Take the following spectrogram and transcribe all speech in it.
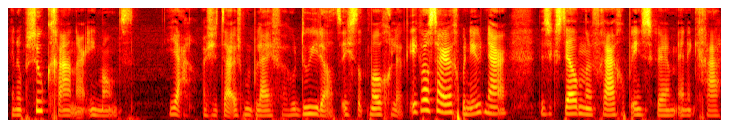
en op zoek gaan naar iemand. Ja, als je thuis moet blijven, hoe doe je dat? Is dat mogelijk? Ik was daar heel erg benieuwd naar, dus ik stelde een vraag op Instagram en ik ga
